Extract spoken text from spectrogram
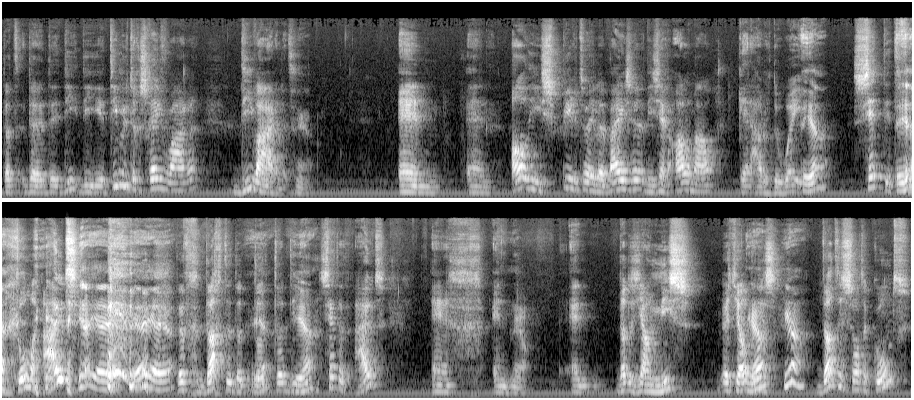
dat de, de, die, die tien minuten geschreven waren, die waren het. Ja. En, en al die spirituele wijzen, die zeggen allemaal, get out of the way. Ja. Zet dit Ja. verdomme uit. Ja, ja, ja. ja, ja, ja. Dat gedachte, dat, dat, dat, die, zet het uit. En, en, en dat is jouw nies. Weet je wel? Ja, Dat, is, ja. dat is wat er komt.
